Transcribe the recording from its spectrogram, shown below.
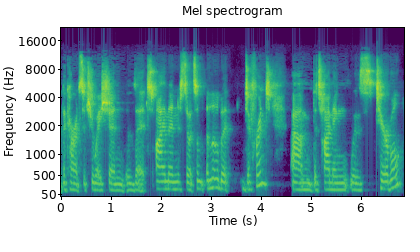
the, current situation that I'm in. So it's a, a little bit different. Um, the timing was terrible.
